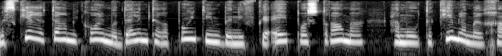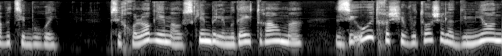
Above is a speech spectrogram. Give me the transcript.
מזכיר יותר מכל מודלים תרפויטיים בנפגעי פוסט-טראומה המועתקים למרחב הציבורי. פסיכולוגים העוסקים בלימודי טראומה זיהו את חשיבותו של הדמיון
